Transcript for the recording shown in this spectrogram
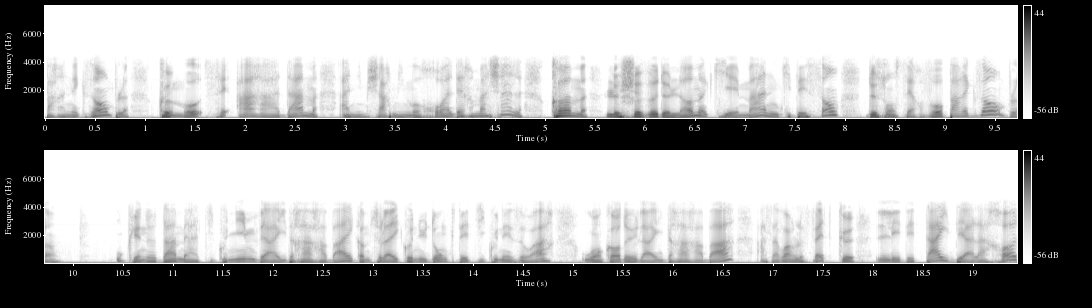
par un exemple, c'est Adam, animchar mimocho machal, comme le cheveu de l'homme qui émane, qui descend de son cerveau par exemple Ukenoda, mais à Tikunim vers Hydra Rabba, et comme cela est connu donc des Tikkuné Zohar, ou encore de la Hydra Rabba, à savoir le fait que les détails des halachot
